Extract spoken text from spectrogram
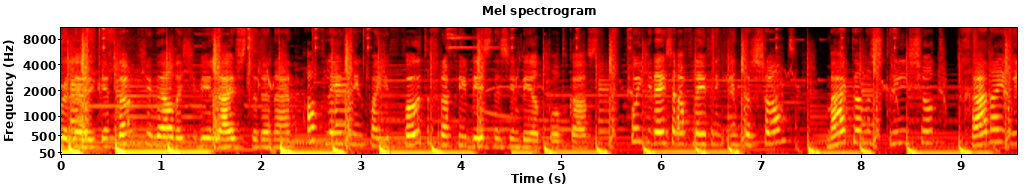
superleuk en dankjewel dat je weer luisterde naar een aflevering van je Fotografie Business in Beeld podcast. Vond je deze aflevering interessant? Maak dan een screenshot, ga naar je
